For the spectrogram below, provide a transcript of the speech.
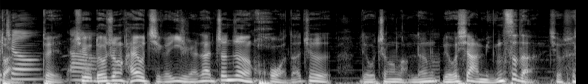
短刘铮，对，啊就刘铮还有几个艺人，但真正火的就是刘铮了，能嗯留下名字的就是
